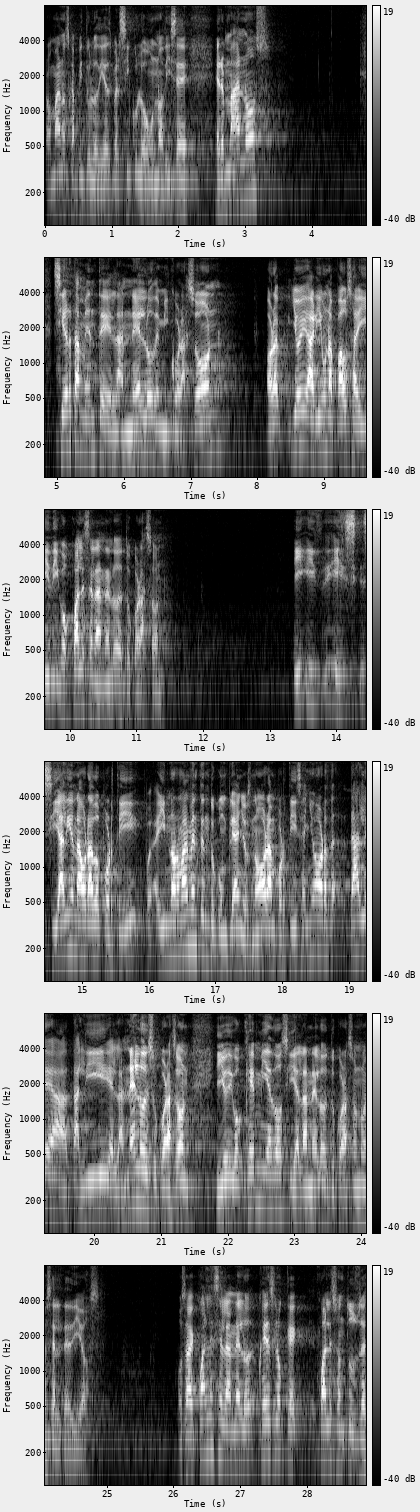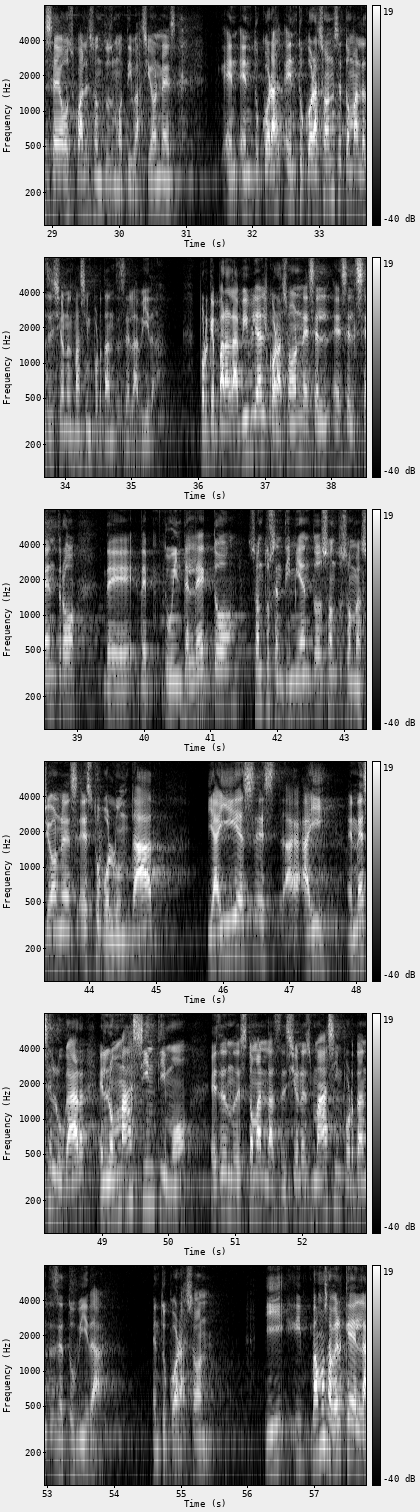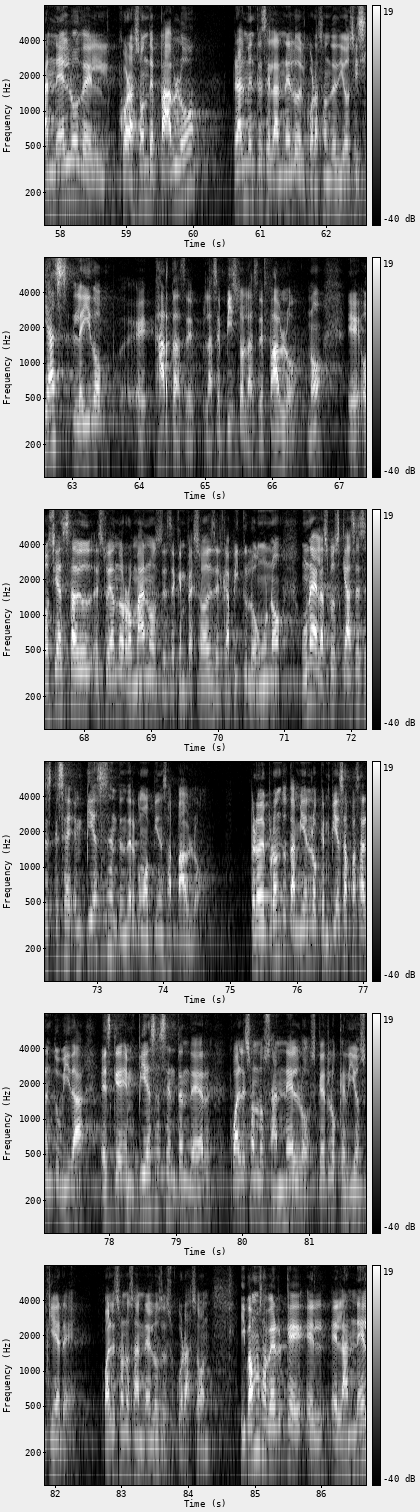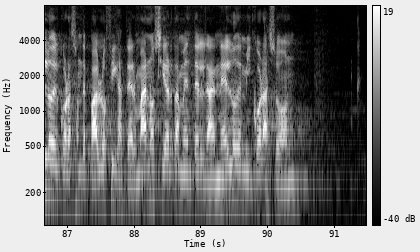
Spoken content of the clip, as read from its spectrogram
Romanos capítulo 10, versículo 1 dice, hermanos, ciertamente el anhelo de mi corazón, ahora yo haría una pausa ahí y digo, ¿cuál es el anhelo de tu corazón? Y, si alguien ha orado por ti, y normalmente en tu cumpleaños, ¿no? Oran por ti, Señor, dale a Talí el anhelo de su corazón. Y yo digo, qué miedo si el anhelo de tu corazón no es el de Dios. O sea, ¿cuál es el anhelo? ¿Qué es lo que, ¿Cuáles son tus deseos? ¿Cuáles son tus motivaciones? En, tu, corazón se toman las decisiones más importantes de la vida. Porque para la Biblia el corazón es el, es el centro de, tu intelecto, son tus sentimientos, son tus emociones, es tu voluntad. Y ahí es, es ahí, en ese lugar, en lo más íntimo, es de donde se toman las decisiones más importantes de tu vida, en tu corazón. Y, vamos a ver que el anhelo del corazón de Pablo realmente es el anhelo del corazón de Dios. Y si has leído eh, cartas, de las epístolas de Pablo, ¿no? Eh, o si has estado estudiando Romanos desde que empezó, desde el capítulo 1, una de las cosas que haces es que se, empiezas a entender cómo piensa Pablo. Pero de pronto también lo que empieza a pasar en tu vida es que empiezas a entender cuáles son los anhelos, qué es lo que Dios quiere, cuáles son los anhelos de su corazón. Y vamos a ver que el, el anhelo del corazón de Pablo, fíjate, hermano, ciertamente el anhelo de mi corazón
